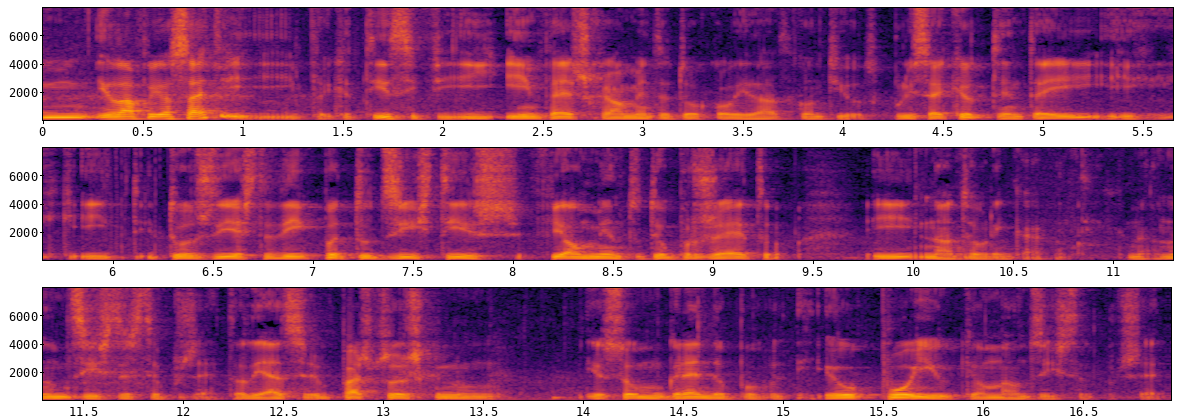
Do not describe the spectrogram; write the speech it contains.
Um, e lá fui ao site e, e foi que eu disse, e, e invejo realmente a tua qualidade de conteúdo. Por isso é que eu tentei e, e, e todos os dias te digo para tu desistires fielmente do teu projeto. E não, estou a brincar contigo. Não, não desistas deste projeto. Aliás, para as pessoas que não. Eu sou um grande apoio, eu apoio que ele não desista do projeto.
